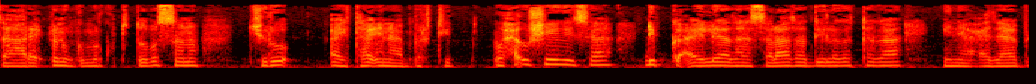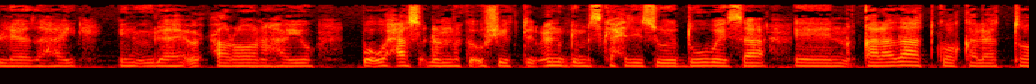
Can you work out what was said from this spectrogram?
saaray. Cunuga markuu toddoba sano jiro ay tahay inaad bartid. Waxaa u sheegaysaa dhibka ay leedahay salaad haddii laga tagaa inay cadaab leedahay inuu ilaahay u caroonahayo waxaaso dhan marka u sheegtid cunuga maskaxdiisa way duubaysaa. Qaladaadkoo kaleeto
